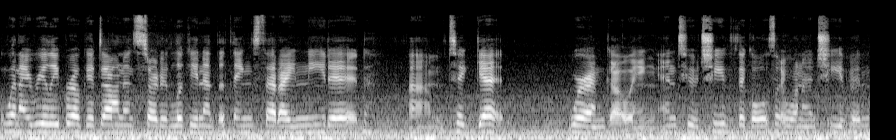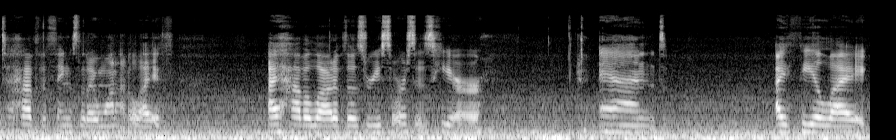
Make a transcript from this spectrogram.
when I really broke it down and started looking at the things that I needed um, to get where I'm going and to achieve the goals I want to achieve and to have the things that I want out of life, I have a lot of those resources here. And I feel like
